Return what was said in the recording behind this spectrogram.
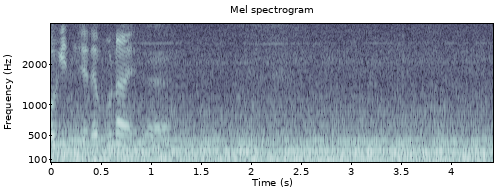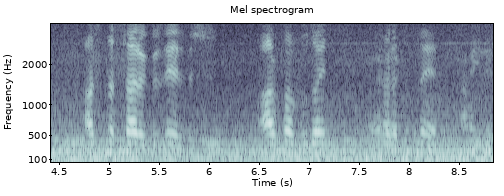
O gidince de buna He. Aslında sarı güzeldir. Arpa buğday sarısı da ya. Aynen.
